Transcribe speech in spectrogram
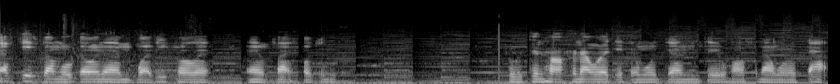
After this one, we'll go on, um, whatever you call it, um, Fight Squadrons. So we've done half an hour of this and we'll then do half an hour of that.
